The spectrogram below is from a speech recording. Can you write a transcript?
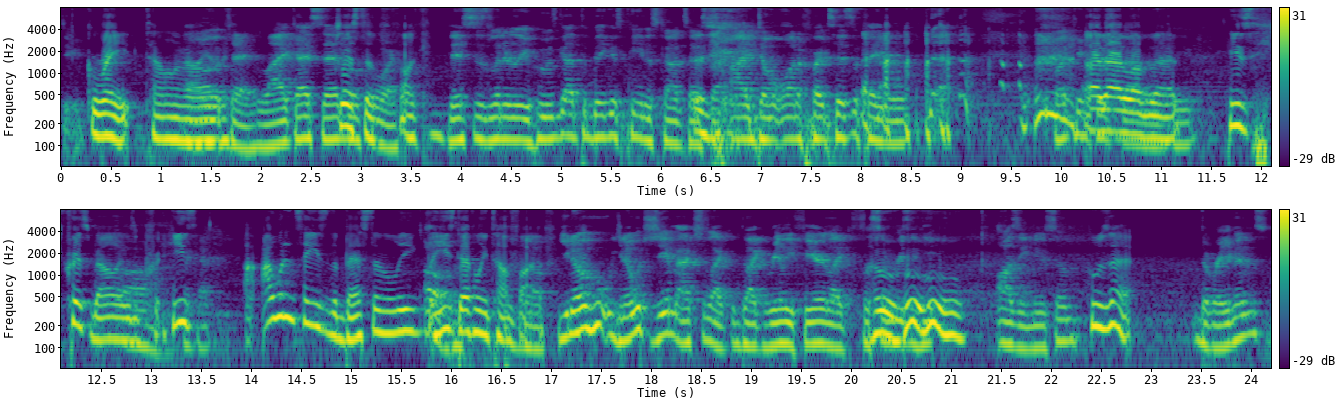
dude. Great talent value. Okay, like I said Just before, a fucking. this is literally who's got the biggest penis contest that I don't want to participate in. I- I love that. dude. He's Chris Ballard is. Oh, pre- he's. okay. I wouldn't say he's the best in the league, but Oh, he's definitely top five. You know who? You know which GM actually like like really fear like for some reason who, he- who, who? Ozzie Newsome, Who's that? the Ravens.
